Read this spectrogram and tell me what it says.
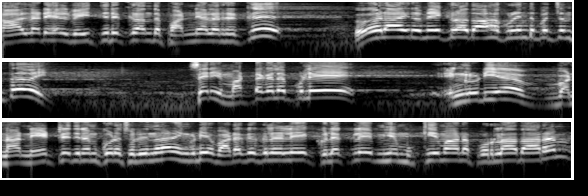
கால்நடைகள் வைத்திருக்கிற அந்த பண்ணையாளருக்கு ஏழாயிரம் ஏக்கராவதாக குறைந்தபட்சம் தேவை. சரி மட்டக்களப்பிலே எங்களுடைய வ- நான் நேற்றைய தினம் கூட சொல்லியிருந்தேன் எங்களுடைய வடக்குகளிலே கிழக்கிலே மிக முக்கியமான பொருளாதாரம்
